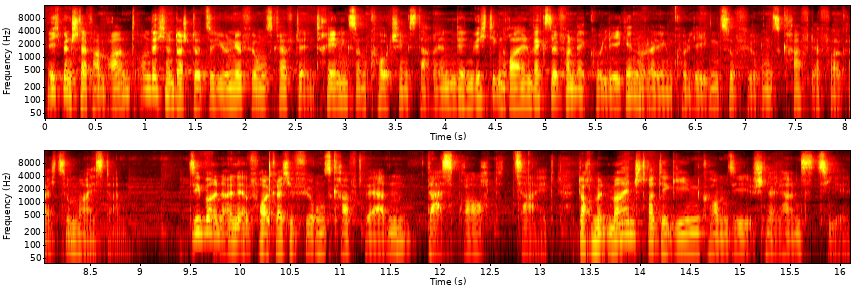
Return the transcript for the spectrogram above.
Ich bin Stefan Brandt und ich unterstütze Junior-Führungskräfte in Trainings und Coachings darin, den wichtigen Rollenwechsel von der Kollegin oder dem Kollegen zur Führungskraft erfolgreich zu meistern. Sie wollen eine erfolgreiche Führungskraft werden? Das braucht Zeit. Doch mit meinen Strategien kommen Sie schneller ans Ziel.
